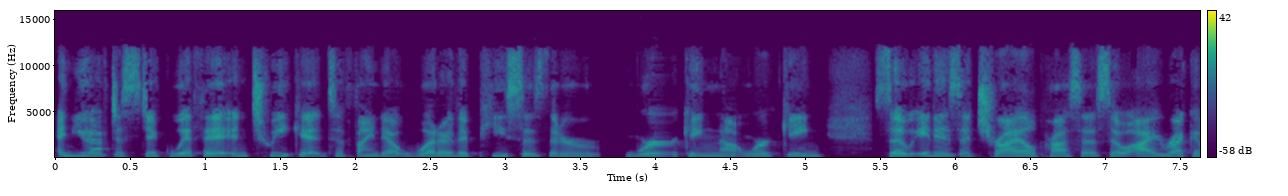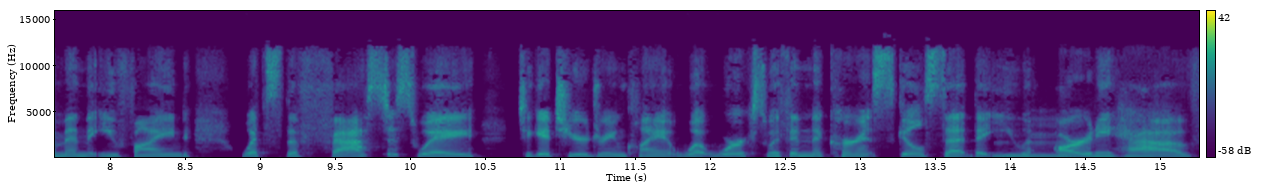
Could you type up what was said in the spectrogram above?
and you have to stick with it and tweak it to find out what are the pieces that are working not working so it is a trial process so i recommend that you find what's the fastest way to get to your dream client, what works within the current skill set that you mm-hmm. already have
